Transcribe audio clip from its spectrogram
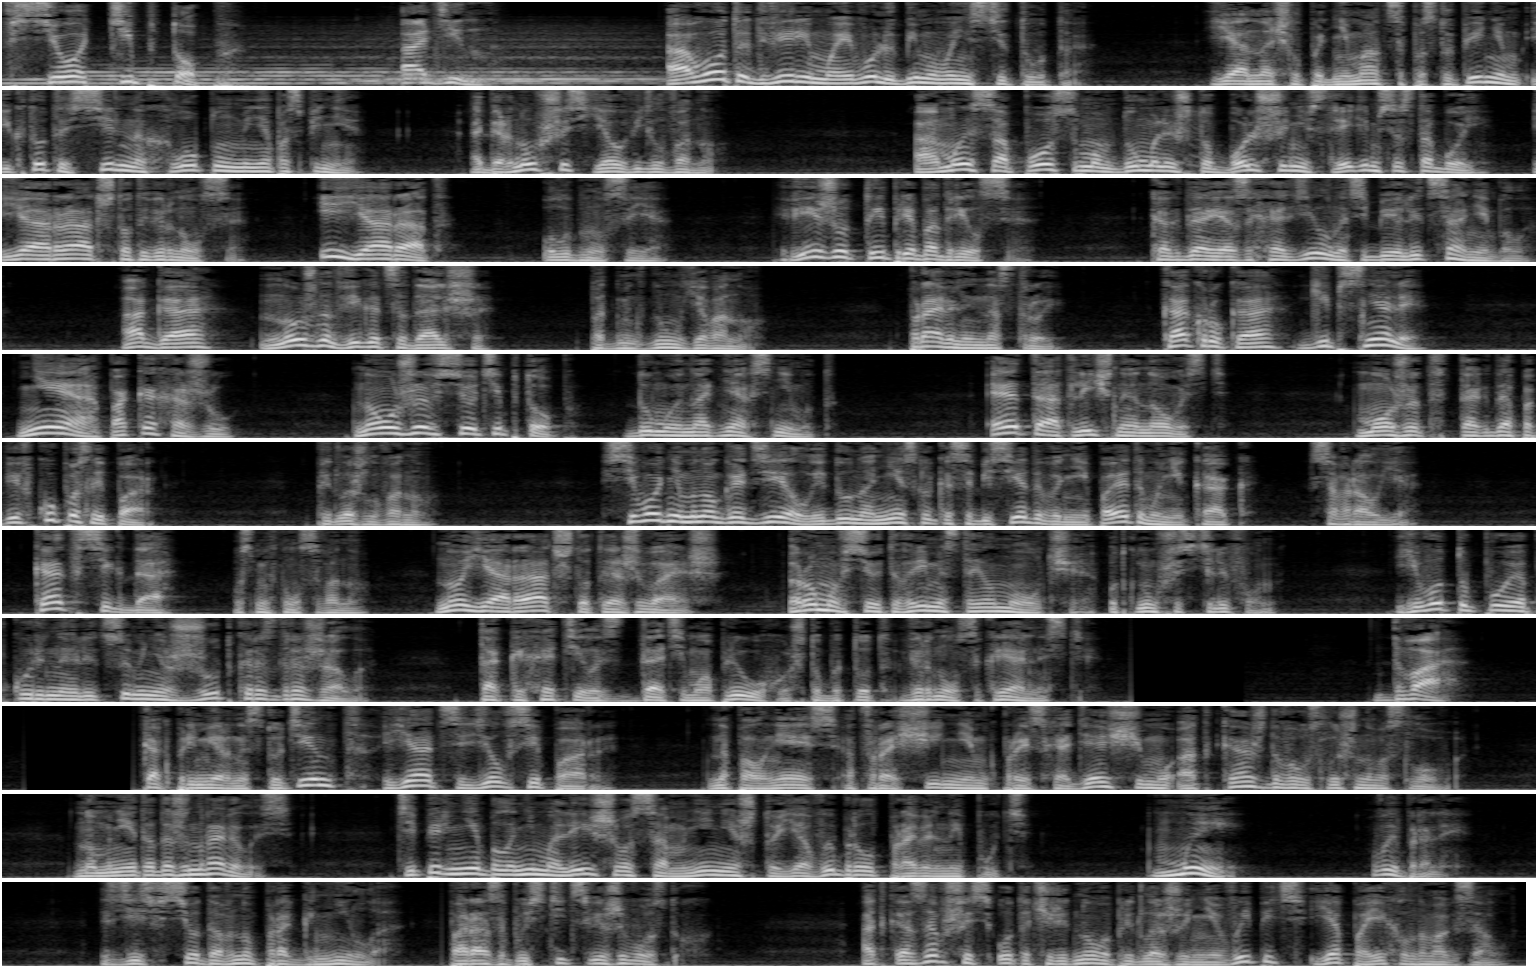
Все тип-топ. Один. А вот и двери моего любимого института. Я начал подниматься по ступеням, и кто-то сильно хлопнул меня по спине. Обернувшись, я увидел Вано. «А мы с опоссумом думали, что больше не встретимся с тобой. Я рад, что ты вернулся». «И я рад», — улыбнулся я. «Вижу, ты приободрился. Когда я заходил, на тебе лица не было». «Ага, нужно двигаться дальше», — подмигнул я Вано. «Правильный настрой. Как рука? Гипс сняли?» «Не, пока хожу. Но уже все тип-топ. Думаю, на днях снимут». «Это отличная новость. Может, тогда по пивку после пар?» — предложил Вано. «Сегодня много дел, иду на несколько собеседований, поэтому никак», — соврал я. «Как всегда», — усмехнулся Вано. «Но я рад, что ты оживаешь». Рома все это время стоял молча, уткнувшись в телефон. Его тупое обкуренное лицо меня жутко раздражало. Так и хотелось дать ему оплеуху, чтобы тот вернулся к реальности. Два. Как примерный студент, я отсидел все пары, наполняясь отвращением к происходящему от каждого услышанного слова. Но мне это даже нравилось. Теперь не было ни малейшего сомнения, что я выбрал правильный путь. Мы выбрали. Здесь все давно прогнило. Пора запустить свежий воздух. Отказавшись от очередного предложения выпить, я поехал на вокзал.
